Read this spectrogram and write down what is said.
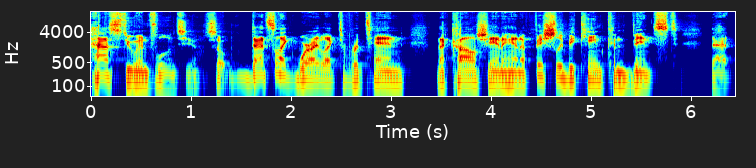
has to influence you. So that's like where I like to pretend that Kyle Shanahan officially became convinced that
